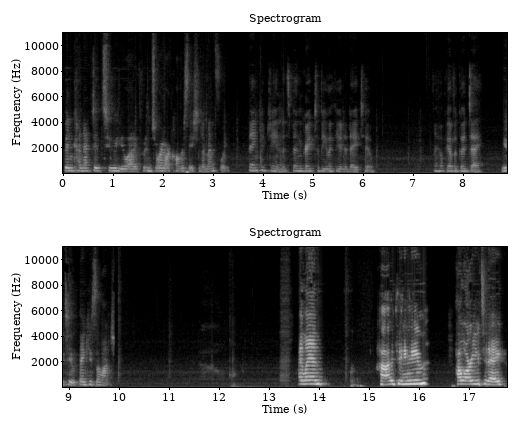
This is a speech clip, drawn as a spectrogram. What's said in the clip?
been connected to you. I've enjoyed our conversation immensely. Thank you, Jean. It's been great to be with you today, too. I hope you have a good day. You too. Thank you so much. Hi, Lynn. Hi, Jean. How are you today?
